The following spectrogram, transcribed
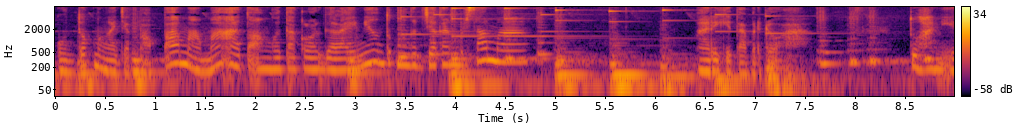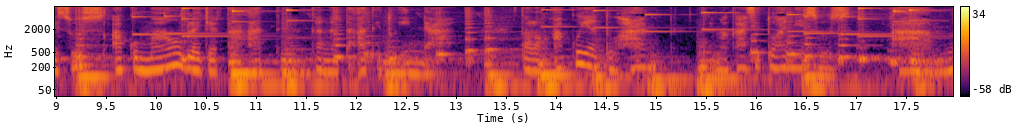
untuk mengajak papa, mama, atau anggota keluarga lainnya untuk mengerjakan bersama. Mari kita berdoa. Tuhan Yesus, aku mau belajar taat karena taat itu indah. Tolong aku ya Tuhan. Terima kasih Tuhan Yesus. Amin.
